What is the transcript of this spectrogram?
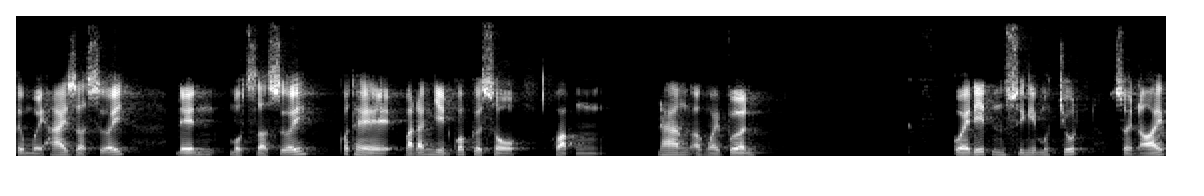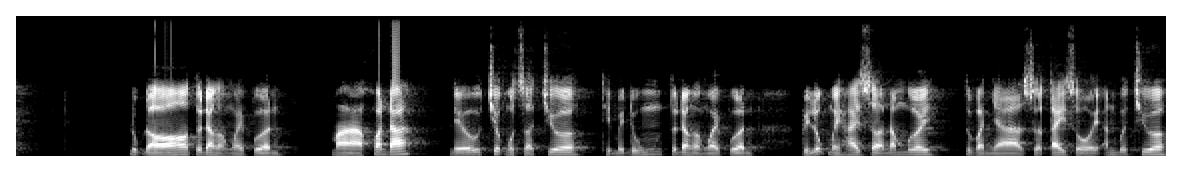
từ 12 giờ rưỡi đến 1 giờ rưỡi, Có thể bà đang nhìn qua cửa sổ hoặc đang ở ngoài vườn. Cô Edith suy nghĩ một chút, rồi nói Lúc đó tôi đang ở ngoài vườn. Mà khoan đã Nếu trước 1 giờ trưa thì mới đúng tôi đang ở ngoài vườn. Vì lúc 12 giờ 50 tôi vào nhà rửa tay rồi ăn bữa trưa.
